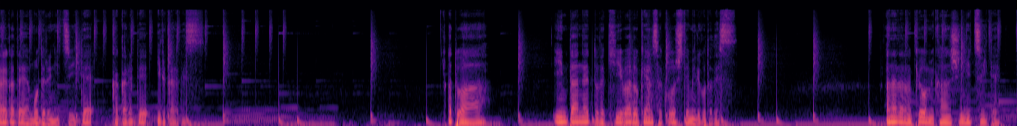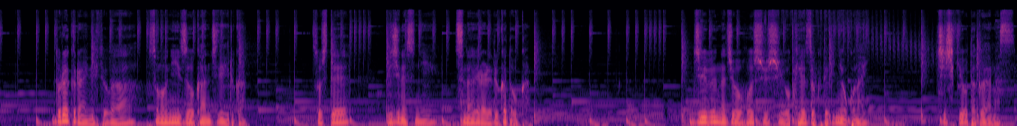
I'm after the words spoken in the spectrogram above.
え方やモデルについて書かれているからです。あとはインターネットでキーワード検索をしてみることです。あなたの興味関心について。どれくらいの人がそのニーズを感じているかそしてビジネスにつなげられるかどうか。十分な情報収集を継続的に行い知識を蓄えます。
